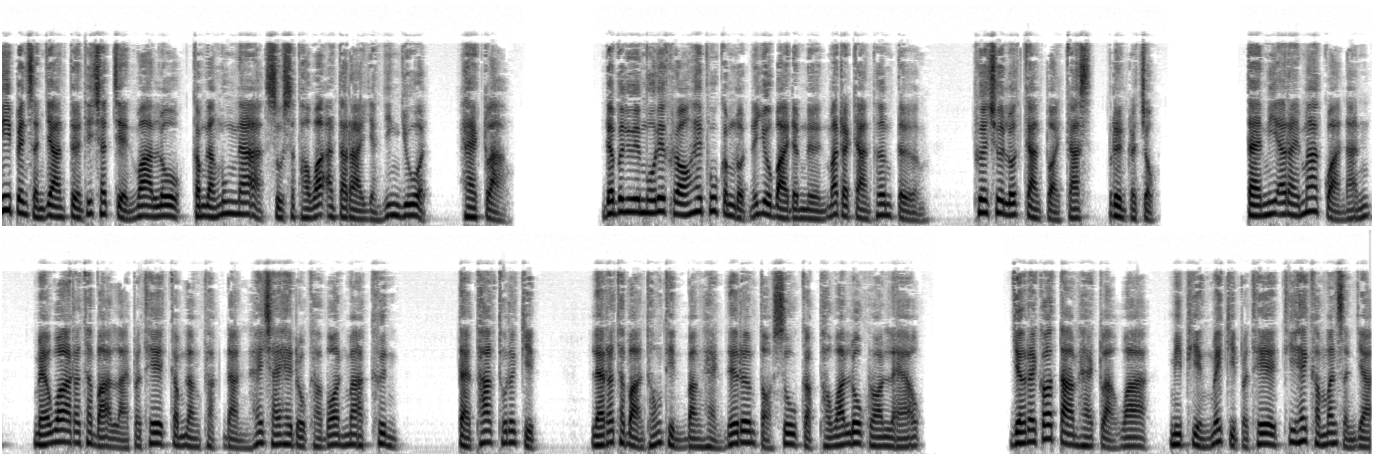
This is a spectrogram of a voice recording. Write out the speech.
นี่เป็นสัญญาณเตือนที่ชัดเจนว่าโลกกำลังมุ่งหน้าสู่สภาวะอันตรายอย่างยิ่งยวด แฮกล่าว WMO เรียกร้องให้ผู้กำหนดนโยบายดำเนินมาตรการเพิ่มเติม เพื่อช่วยลดการปล่อยก๊าซเรือนกระจก แต่มีอะไรมากกว่านั้น แม้ว่ารัฐบาลหลายประเทศกำลังผลักดันให้ใช้ไฮโดรคาร์บอนมากขึ้น แต่ภาคธุรกิจ และรัฐบาลท้องถิ่นบางแห่งได้เริ่มต่อสู้กับภาวะโลกร้อนแล้ว อย่างไรก็ตามแฮกล่าวว่ามีเพียงไม่กี่ประเทศที่ให้คำมั่นสัญญา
